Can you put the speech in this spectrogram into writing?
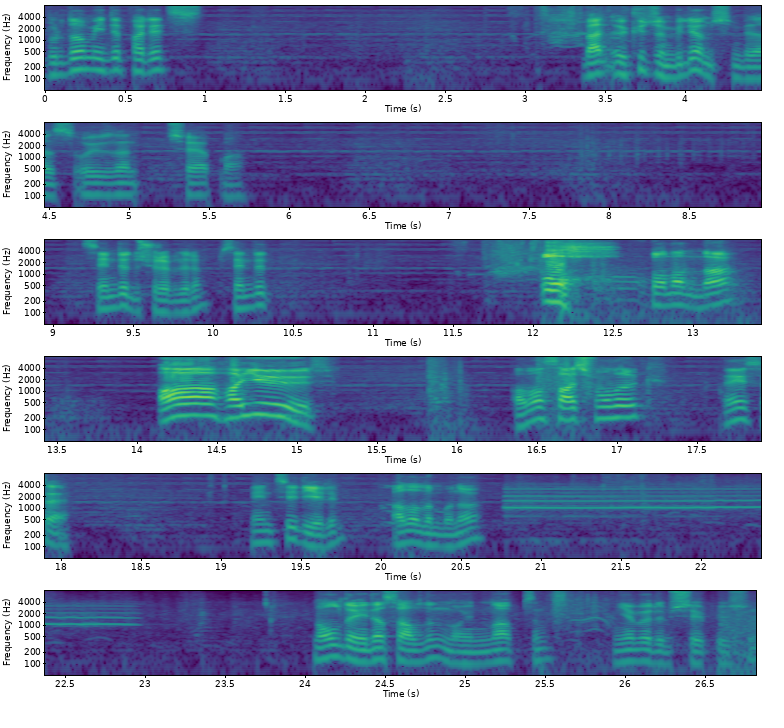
burada mıydı palet? Ben öküzüm biliyor musun biraz? O yüzden şey yapma. Seni de düşürebilirim. Seni de... Oh! Son anda. Aa hayır. Ama saçmalık. Neyse. Enti diyelim. Alalım bunu. Ne oldu Eyda saldın mı oyunu ne yaptın? Niye böyle bir şey yapıyorsun?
